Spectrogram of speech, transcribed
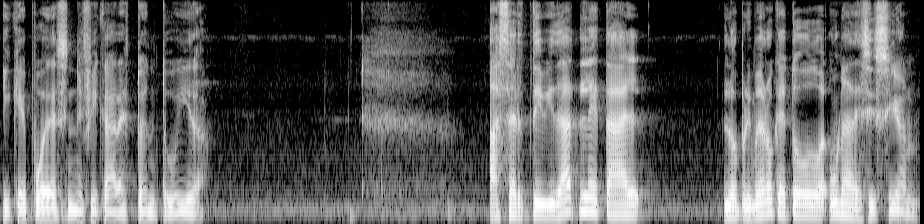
¿Y qué puede significar esto en tu vida? Asertividad letal lo primero que todo, una decisión.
